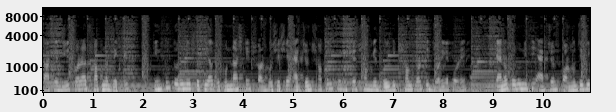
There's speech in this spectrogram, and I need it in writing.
তাকে বিয়ে করার স্বপ্ন দেখে। কিন্তু তরুণী সুফিয়া উপন্যাসটির সর্বশেষে একজন সফল পুরুষের সঙ্গে দৈহিক সম্পর্কে জড়িয়ে পড়ে, কেন তরুণীটি একজন কর্মজীবী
